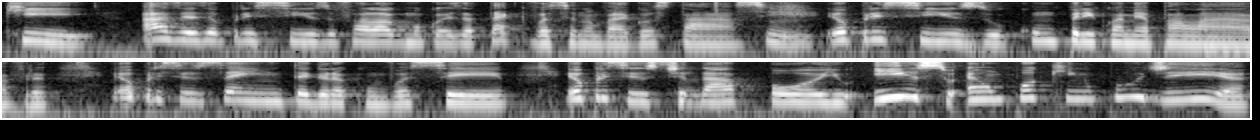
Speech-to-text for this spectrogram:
que às vezes eu preciso falar alguma coisa até que você não vai gostar. Sim. Eu preciso cumprir com a minha palavra. Eu preciso ser íntegra com você. Eu preciso te dar apoio. Isso é um pouquinho por dia.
